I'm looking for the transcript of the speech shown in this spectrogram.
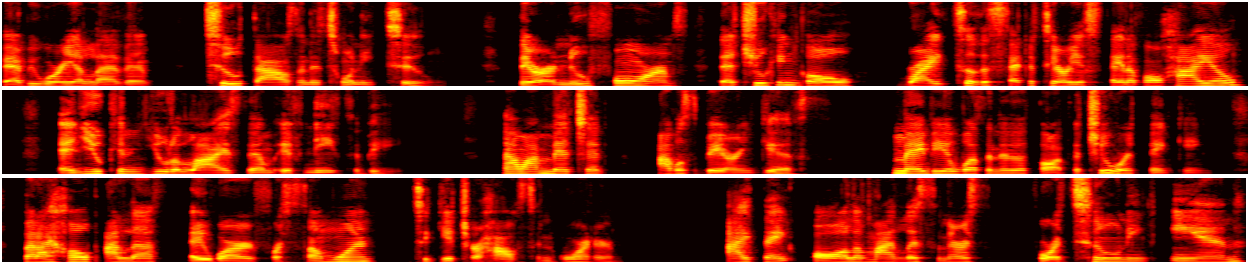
February 11, 2022. There are new forms that you can go right to the Secretary of State of Ohio and you can utilize them if need to be. Now, I mentioned I was bearing gifts. Maybe it wasn't in the thought that you were thinking, but I hope I left a word for someone to get your house in order. I thank all of my listeners for tuning in.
